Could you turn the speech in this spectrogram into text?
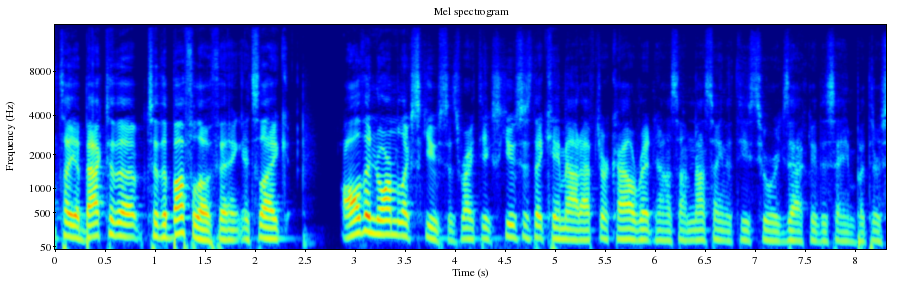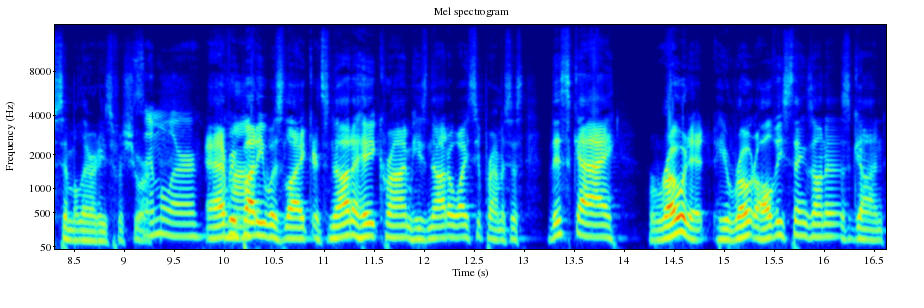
tell you back to the to the Buffalo thing. It's like all the normal excuses, right? The excuses that came out after Kyle Rittenhouse. I'm not saying that these two are exactly the same, but there's similarities for sure. Similar. Uh-huh. Everybody was like, "It's not a hate crime. He's not a white supremacist." This guy wrote it. He wrote all these things on his gun.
